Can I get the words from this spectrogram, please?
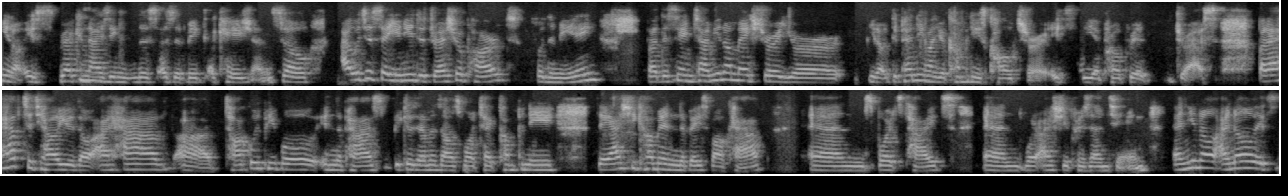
you know, is recognizing mm-hmm. this as a big occasion. So I would just say you need to dress your part for the meeting, but at the same time, you know, make sure you're, you know, depending on your company's culture, it's the appropriate dress. But I have to tell you though, I have uh, talked with people in the past because Amazon's more tech company. They actually come in the baseball cap and sports tights and we're actually presenting. And you know i know it's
